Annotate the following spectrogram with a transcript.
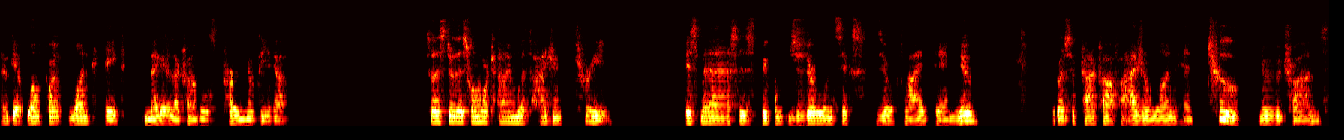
and we get 1.18 mega electron volts per nucleon. So let's do this one more time with hydrogen 3. Its mass is 3.01605 AMU. We're going to subtract off a hydrogen 1 and 2 neutrons.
